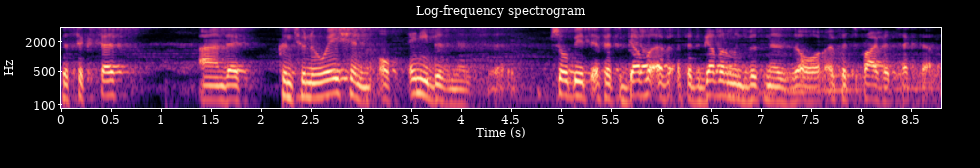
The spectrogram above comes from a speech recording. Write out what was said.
the success and the continuation of any business, uh, so be it if it's, gov- if it's government business or if it's private sector.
